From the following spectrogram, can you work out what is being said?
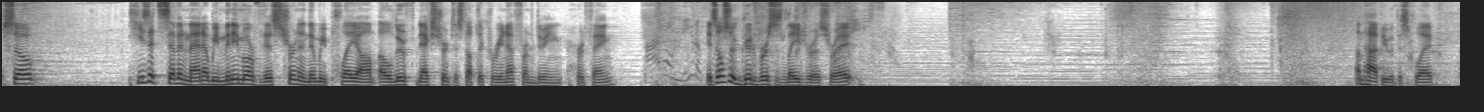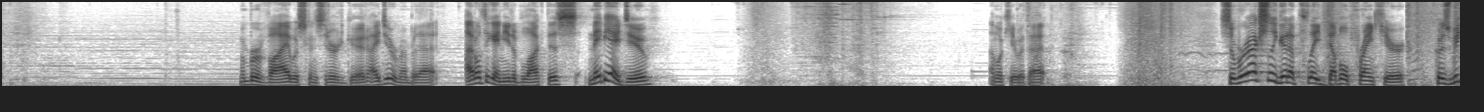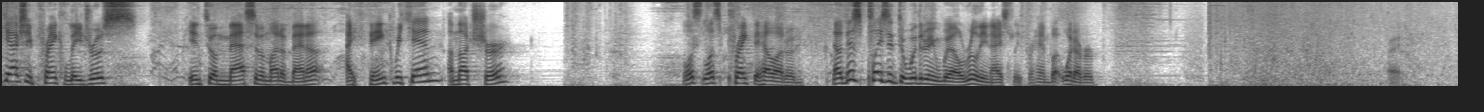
So, he's at 7 mana. We mini-morph this turn, and then we play um, Aloof next turn to stop the Karina from doing her thing. It's also good versus Ledros, right? I'm happy with this play. Remember Vi was considered good? I do remember that. I don't think I need to block this. Maybe I do. I'm okay with that. So we're actually going to play double prank here. Because we can actually prank Ledros into a massive amount of mana. I think we can. I'm not sure. Let's let's prank the hell out of him. Now this plays into Withering Wail really nicely for him, but whatever. Alright.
